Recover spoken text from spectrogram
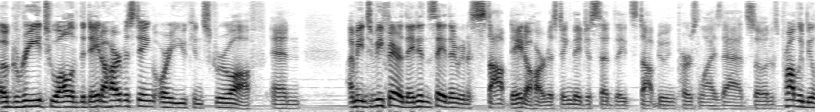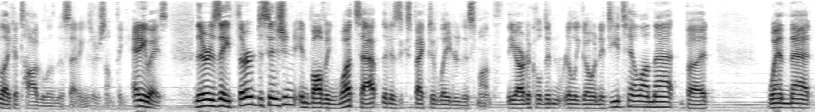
agree to all of the data harvesting or you can screw off. And I mean, to be fair, they didn't say they were going to stop data harvesting. They just said they'd stop doing personalized ads. So it'll probably be like a toggle in the settings or something. Anyways, there is a third decision involving WhatsApp that is expected later this month. The article didn't really go into detail on that, but when that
